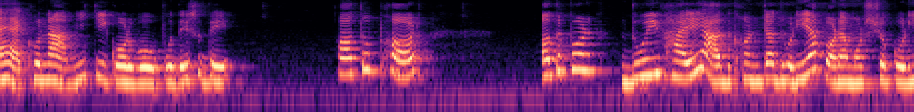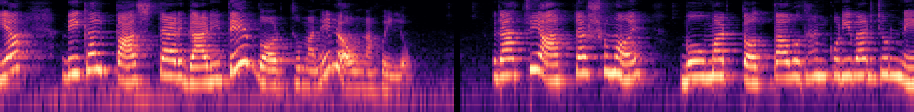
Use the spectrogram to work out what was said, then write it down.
এখন আমি কি করব উপদেশ দে। অতঃপর অতঃপর দুই ভাই আধ ঘণ্টা ধরিয়া পরামর্শ করিয়া বিকাল পাঁচটার গাড়িতে বর্ধমানে রওনা হইল। রাত্রি আটটার সময় বৌমার তত্ত্বাবধান করিবার জন্যে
